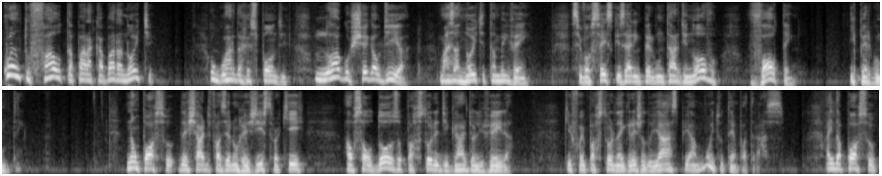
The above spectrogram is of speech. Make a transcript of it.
quanto falta para acabar a noite? O guarda responde: Logo chega o dia, mas a noite também vem. Se vocês quiserem perguntar de novo, voltem e perguntem. Não posso deixar de fazer um registro aqui ao saudoso pastor Edgar de Oliveira, que foi pastor na igreja do IASP há muito tempo atrás. Ainda posso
